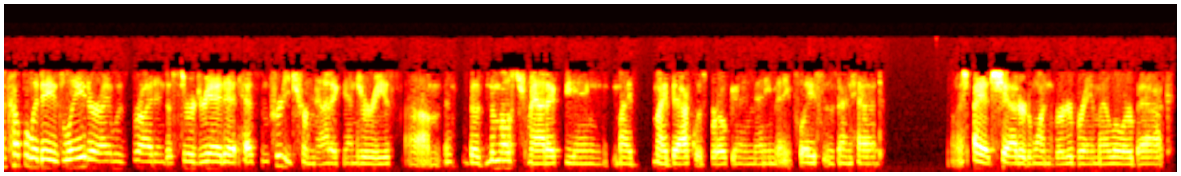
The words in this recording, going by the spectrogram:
a couple of days later, I was brought into surgery. I had had some pretty traumatic injuries. Um, the, the most traumatic being my my back was broken in many many places and had I had shattered one vertebrae in my lower back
